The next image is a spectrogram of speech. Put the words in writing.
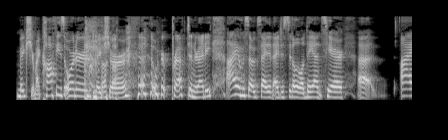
Make sure my coffee's ordered. Make sure we're prepped and ready. I am so excited. I just did a little dance here. Uh, I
